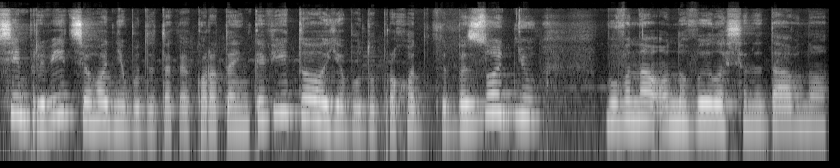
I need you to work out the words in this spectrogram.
Всім привіт! Сьогодні буде таке коротеньке відео. Я буду проходити безодню, бо вона оновилася недавно.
